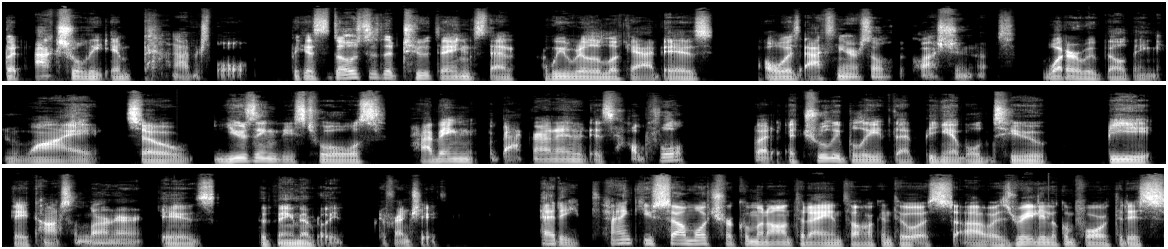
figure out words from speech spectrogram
but actually impactful. Because those are the two things that we really look at is always asking ourselves the question of what are we building and why? So using these tools, having a background in it is helpful, but I truly believe that being able to be a constant learner is the thing that really differentiates. Eddie, thank you so much for coming on today and talking to us. I was really looking forward to this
